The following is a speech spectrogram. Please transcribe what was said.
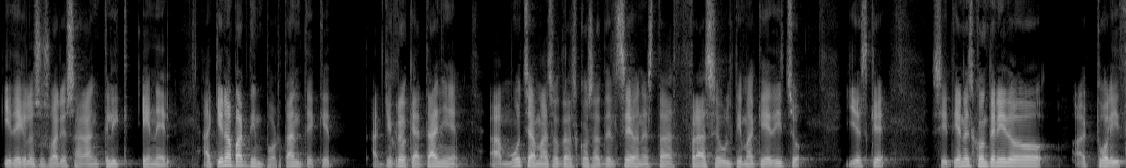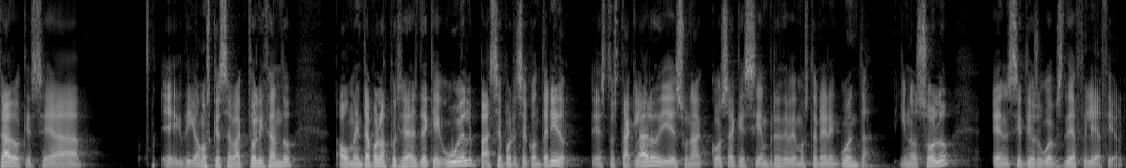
y de que los usuarios hagan clic en él. Aquí una parte importante que yo creo que atañe a muchas más otras cosas del SEO en esta frase última que he dicho, y es que si tienes contenido actualizado que sea, eh, digamos que se va actualizando, aumentamos las posibilidades de que Google pase por ese contenido. Esto está claro y es una cosa que siempre debemos tener en cuenta, y no solo en sitios web de afiliación.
